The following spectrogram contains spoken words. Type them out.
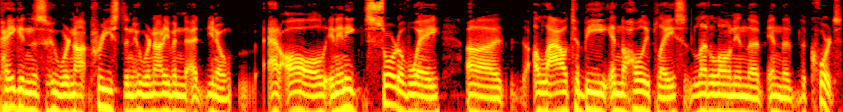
pagans who were not priests and who were not even, at, you know, at all in any sort of way, uh, allowed to be in the holy place, let alone in the, in the, the courts.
